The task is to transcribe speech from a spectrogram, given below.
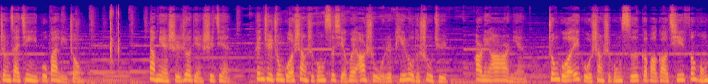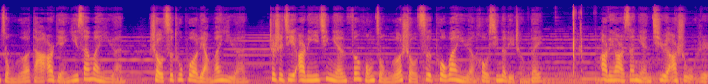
正在进一步办理中。下面是热点事件。根据中国上市公司协会二十五日披露的数据，二零二二年中国 A 股上市公司各报告期分红总额达二点一三万亿元，首次突破两万亿元，这是继二零一七年分红总额首次破万亿元后新的里程碑。二零二三年七月二十五日，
